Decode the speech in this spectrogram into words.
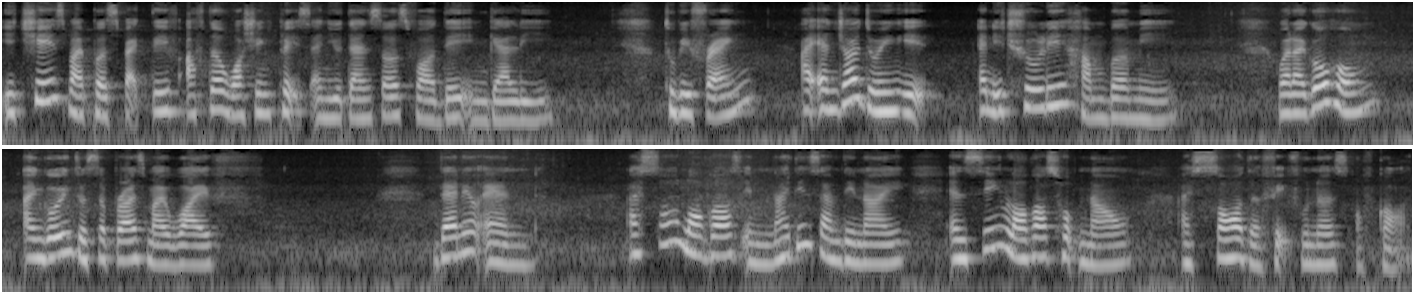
It changed my perspective after washing plates and utensils for a day in galley. To be frank, I enjoy doing it and it truly humbled me. When I go home, I'm going to surprise my wife Daniel End. I saw Logos in 1979 and seeing Logos Hope now, I saw the faithfulness of God.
